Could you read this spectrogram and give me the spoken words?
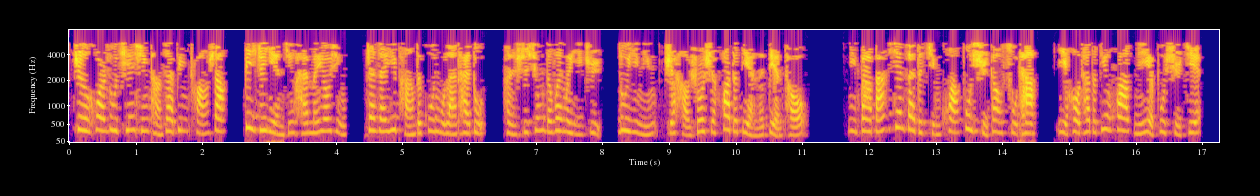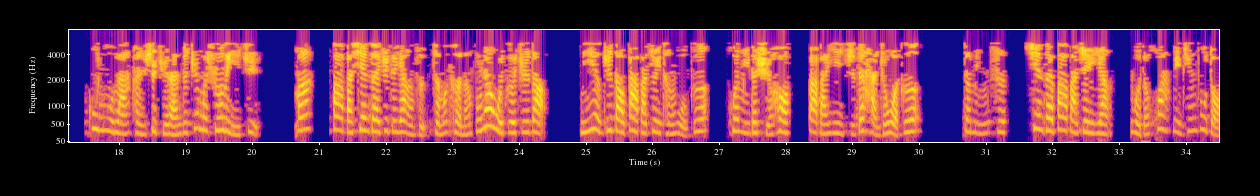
这会儿，陆千行躺在病床上，闭着眼睛还没有醒，站在一旁的顾木兰态度很是凶的问了一句，陆一鸣只好说实话的点了点头。你爸爸现在的情况不许告诉他，以后他的电话你也不许接。顾木兰很是决然的这么说了一句：“妈，爸爸现在这个样子，怎么可能不让我哥知道？你也知道，爸爸最疼我哥。昏迷的时候，爸爸一直在喊着我哥的名字。现在爸爸这样，我的话你听不懂。”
